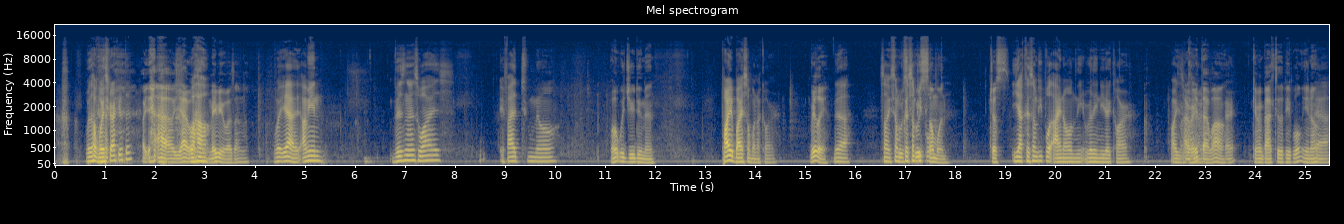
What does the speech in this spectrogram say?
Was that voice crack right there? Oh, yeah, yeah. it was. Wow. Maybe it was. I don't know. But yeah, I mean, business wise, if I had two mil, What would you do, man? probably buy someone a car. Really? Yeah, so like some Who's, because some who's people. someone? Just Yeah, because some people I know need, really need a car. I, just I buy rate one, that. Wow. Right? Giving back to the people. You know. Yeah.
